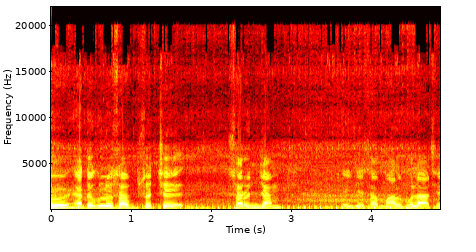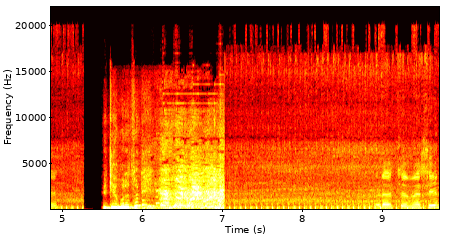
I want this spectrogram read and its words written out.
তো এতগুলো সব হচ্ছে সরঞ্জাম এই যে সব মাল ভোলা আছে। এটা হচ্ছে মেশিন।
